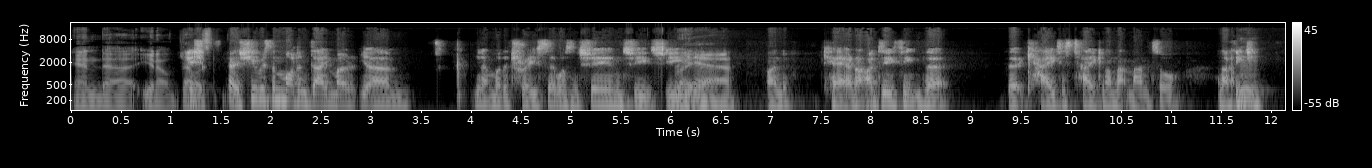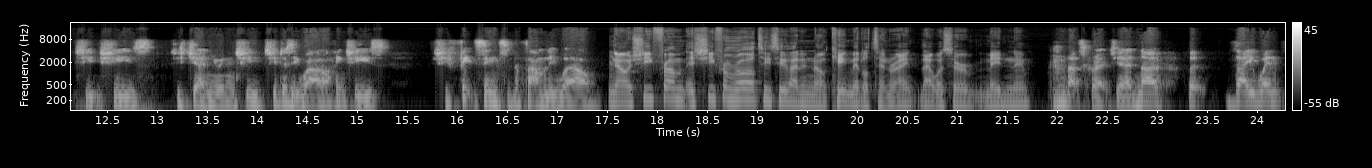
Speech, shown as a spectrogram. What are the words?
and uh you know that she, was she was the modern day, Mo, um, you know, Mother Teresa, wasn't she? And she she Right. Yeah. kind of care. And I, I do think that that Kate has taken on that mantle, and I think Hmm. she, she she's she's genuine and she she does it well. And I think she's she fits into the family well. now is she from is she from royalty too? I didn't know. Kate Middleton, right? That was her maiden name. That's correct. Yeah, no, but they went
